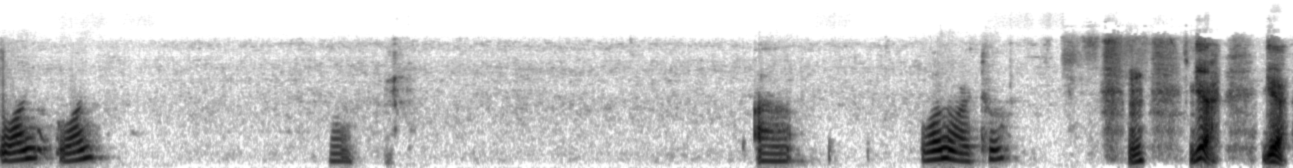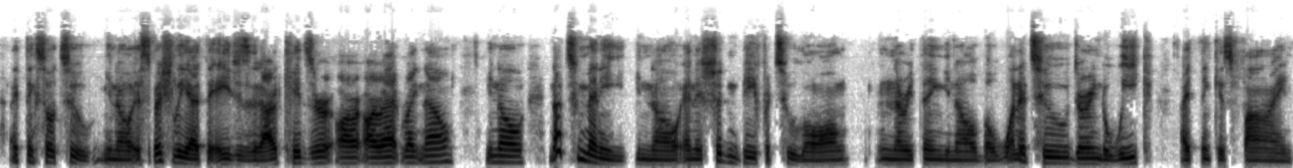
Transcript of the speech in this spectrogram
one one. Uh, one or two. Hmm? Yeah, yeah, I think so too. You know, especially at the ages that our kids are are, are at right now. You know, not too many. You know, and it shouldn't be for too long and everything. You know, but one or two during the week, I think is fine.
